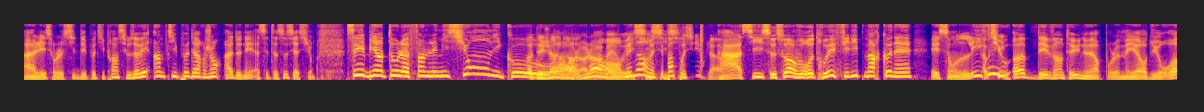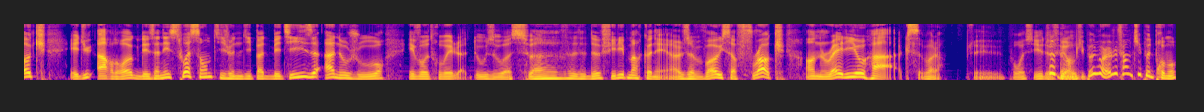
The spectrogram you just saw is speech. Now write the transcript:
à aller sur le site des Petits Princes si vous avez un petit peu d'argent à donner à cette association. C'est bientôt la fin de l'émission, Nico. Ah, déjà Oh là là, Non, ben oui, mais non, si, mais si, c'est pas si. possible. Là. Ah si, ce soir vous retrouvez Philippe Marconnet et son Lift Ah oui. You Up dès 21h pour le meilleur du rock et du hard rock des années 60 si je ne dis pas de bêtises à nos jours et vous retrouvez la douce voix suave de Philippe Marconnet, The Voice of Rock on Radio Hacks. Voilà. C'est pour essayer de faire bien. un petit peu, voilà, je fais un petit peu de promo.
